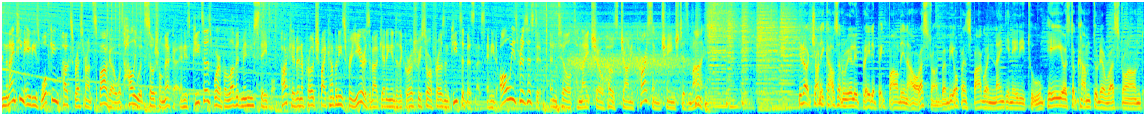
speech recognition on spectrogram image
In the 1980s, Wolfgang Puck's restaurant Spago was Hollywood's social mecca, and his pizzas were a beloved menu staple. Puck had been approached by companies for years about getting into the grocery store frozen pizza business, and he'd always resisted until Tonight Show host Johnny Carson changed his mind. You know, Johnny Carson really played a big part in our restaurant. When we opened Spago in 1982, he used to come to the restaurant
